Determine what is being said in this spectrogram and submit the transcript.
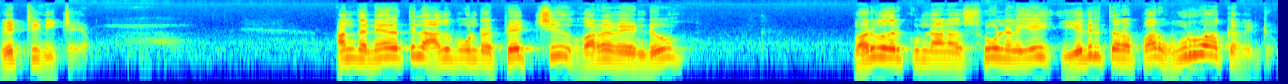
வெற்றி நிச்சயம். அந்த நேரத்தில் அது போன்ற பேச்சு வர வேண்டும். வருவதற்குண்டான சூழ்நிலையை எதிர்த்தரப்பார் உருவாக்க வேண்டும்.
